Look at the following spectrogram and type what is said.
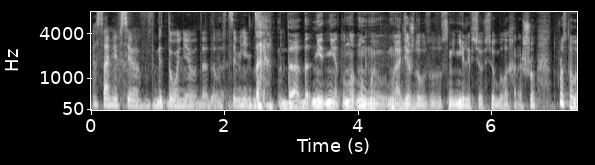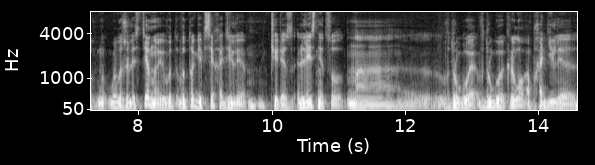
А сами все в бетоне вот этом, в цементе. Да, да, да. Нет, нет, ну, ну, мы, мы одежду сменили, все, все было хорошо. Просто вот мы выложили стену, и вот в итоге все ходили через лестницу на, э, в, другое, в другое крыло, обходили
